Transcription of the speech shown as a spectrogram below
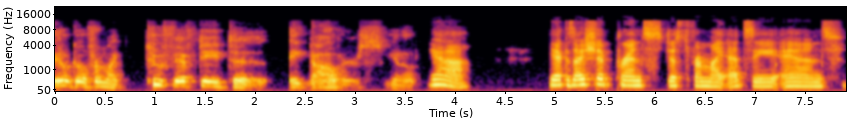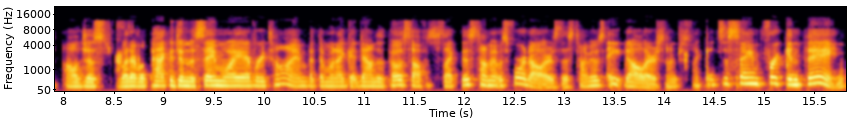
it'll go from like two fifty to eight dollars. You know. Yeah. Yeah, because I ship prints just from my Etsy and I'll just whatever package them the same way every time. But then when I get down to the post office, it's like this time it was four dollars, this time it was eight dollars. I'm just like, it's the same freaking thing.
